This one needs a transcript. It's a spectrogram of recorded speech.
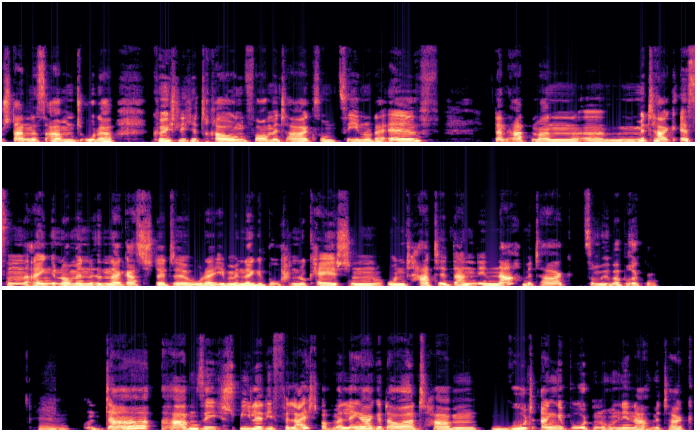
Standesamt oder kirchliche Trauung vormittags um zehn oder elf. Dann hat man äh, Mittagessen eingenommen in einer Gaststätte oder eben in der gebuchten Location und hatte dann den Nachmittag zum Überbrücken. Mhm. Und da haben sich Spiele, die vielleicht auch mal länger gedauert haben, gut angeboten, um den Nachmittag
